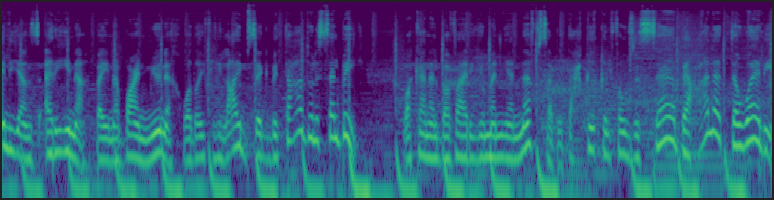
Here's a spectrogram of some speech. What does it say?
إليانز أرينا بين بايرن ميونخ وضيفه لايبزيغ بالتعادل السلبي. وكان البافاري يمني النفس بتحقيق الفوز السابع على التوالي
